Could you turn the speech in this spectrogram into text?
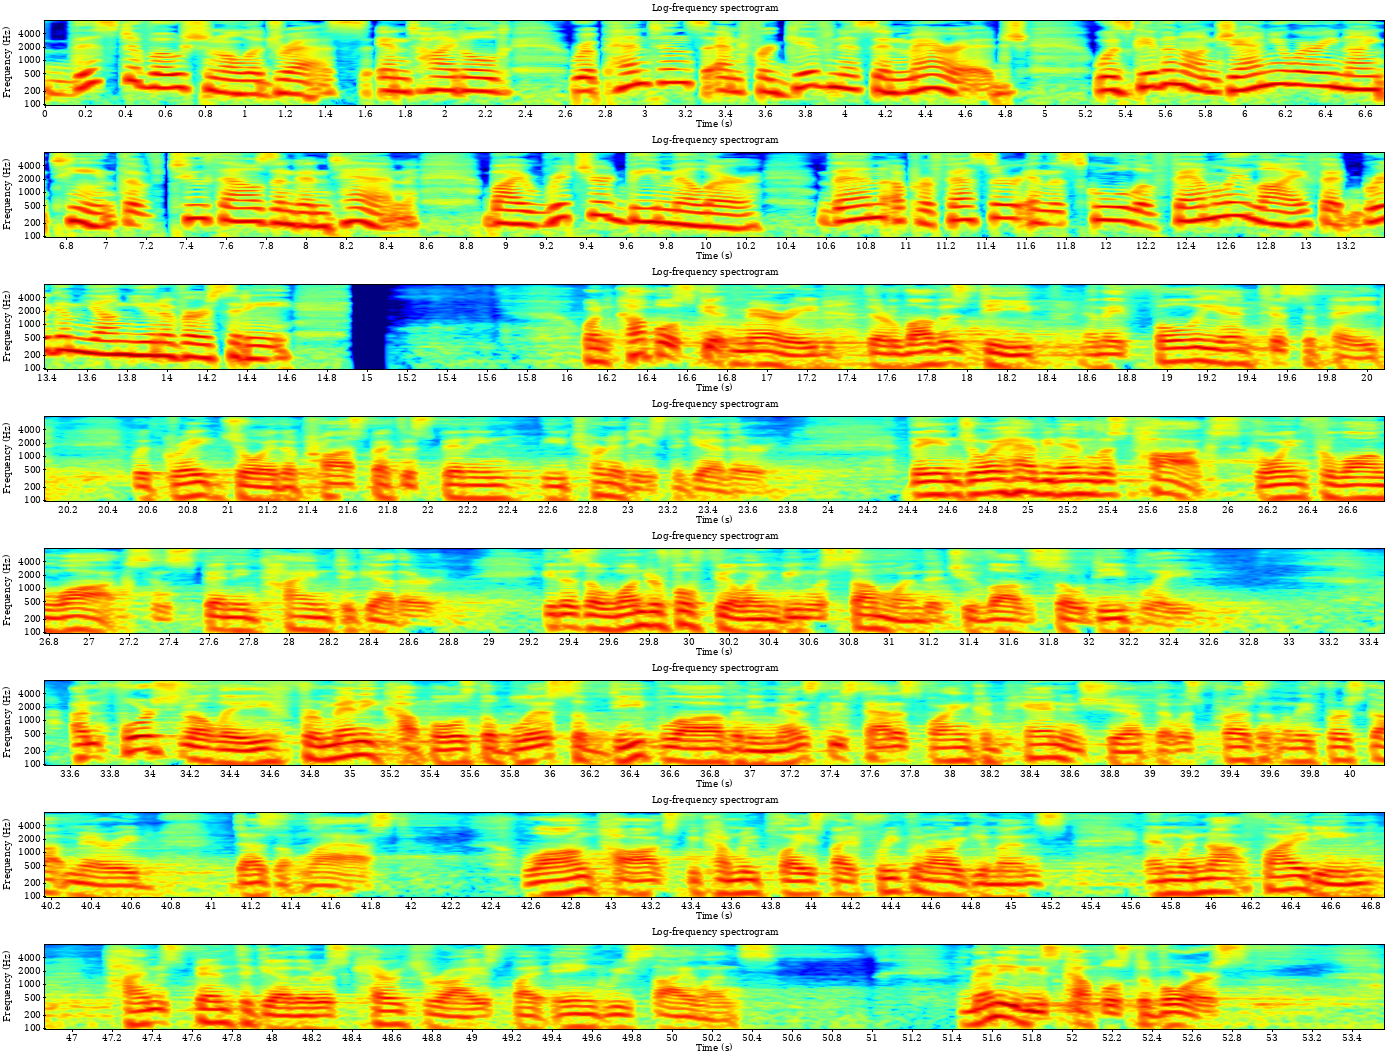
This devotional address, entitled Repentance and Forgiveness in Marriage, was given on January 19th of 2010 by Richard B. Miller, then a professor in the School of Family Life at Brigham Young University. When couples get married, their love is deep and they fully anticipate with great joy the prospect of spending the eternities together. They enjoy having endless talks, going for long walks, and spending time together. It is a wonderful feeling being with someone that you love so deeply. Unfortunately, for many couples, the bliss of deep love and immensely satisfying companionship that was present when they first got married doesn't last. Long talks become replaced by frequent arguments, and when not fighting, time spent together is characterized by angry silence. Many of these couples divorce.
